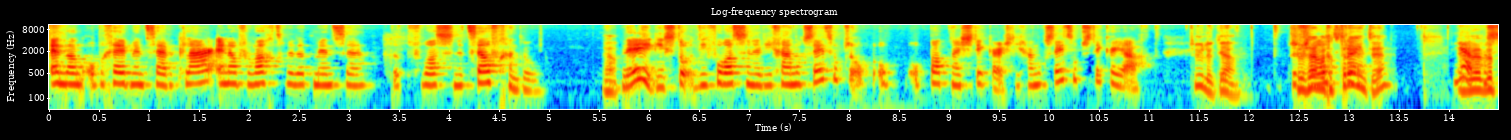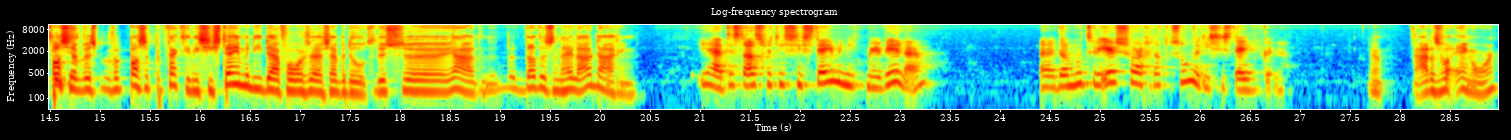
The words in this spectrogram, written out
En dan op een gegeven moment zijn we klaar. En dan verwachten we dat mensen, dat volwassenen het zelf gaan doen. Ja. Nee, die, die volwassenen die gaan nog steeds op, op, op, op pad naar stickers. Die gaan nog steeds op stickerjacht. Tuurlijk, ja. Zo zijn we getraind, hè? Ja, we, passen, we, passen perfect in die systemen die daarvoor zijn bedoeld. Dus uh, ja, dat is een hele uitdaging. Ja, dus als we die systemen niet meer willen, uh, dan moeten we eerst zorgen dat we zonder die systemen kunnen. Ja, ja dat is wel eng hoor.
